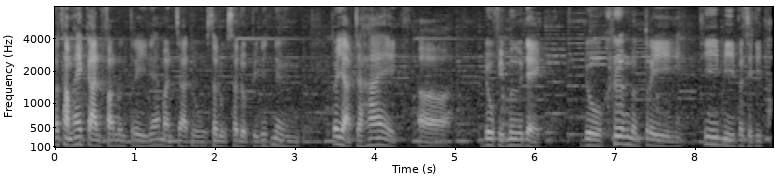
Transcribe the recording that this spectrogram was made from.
แล้วทำให้การฟังดนตรีเนี่ยมันจะดูสะดุดสะดุดไปนิดนึง ก็อยากจะให้ดูฝีมือเด็ก ดูเครื่องดนตรีที่มีประสิทธิภ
